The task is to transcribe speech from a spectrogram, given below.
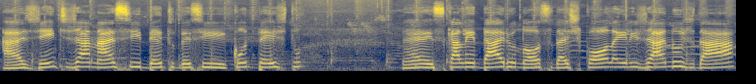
a gente já nasce dentro desse contexto. Né, esse calendário nosso da escola, ele já nos dá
